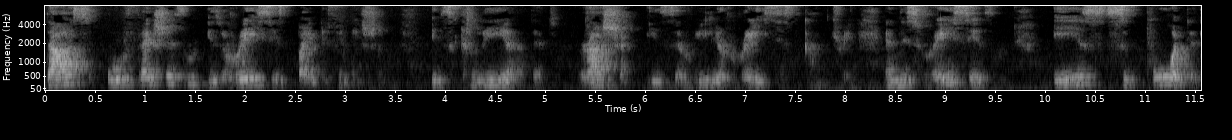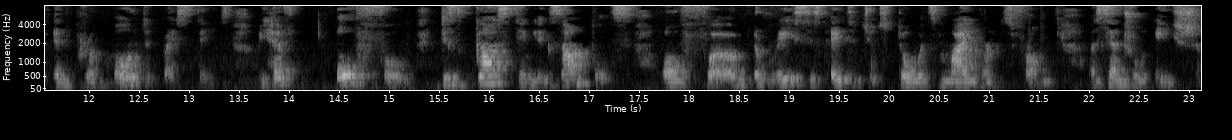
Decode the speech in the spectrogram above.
Thus, Ur-fascism is racist by definition. It's clear that Russia is a really racist country, and this racism is supported and promoted by states. We have awful, disgusting examples of um, racist attitudes towards migrants from Central Asia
